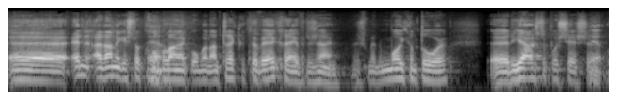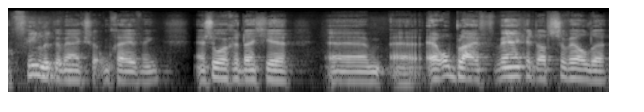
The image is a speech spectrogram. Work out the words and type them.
Eh, en uiteindelijk is het ook gewoon Ja. belangrijk om een aantrekkelijke werkgever te zijn. Dus met een mooi kantoor, eh, de juiste processen, vriendelijke werkomgeving. En zorgen dat je eh, erop blijft werken dat zowel de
